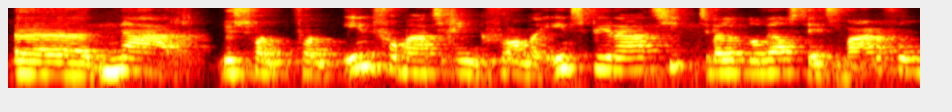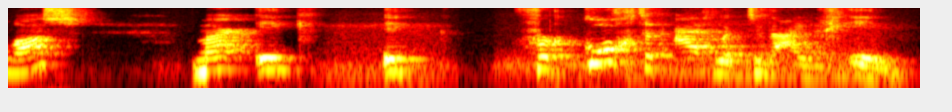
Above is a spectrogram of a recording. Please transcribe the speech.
eh, naar, dus van, van informatie ging ik vooral naar inspiratie, terwijl het nog wel steeds waardevol was. Maar ik, ik verkocht er eigenlijk te weinig in.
